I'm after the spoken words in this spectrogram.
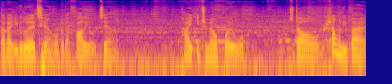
大概一个多月前我给他发了邮件，他一直没有回我。直到上个礼拜，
